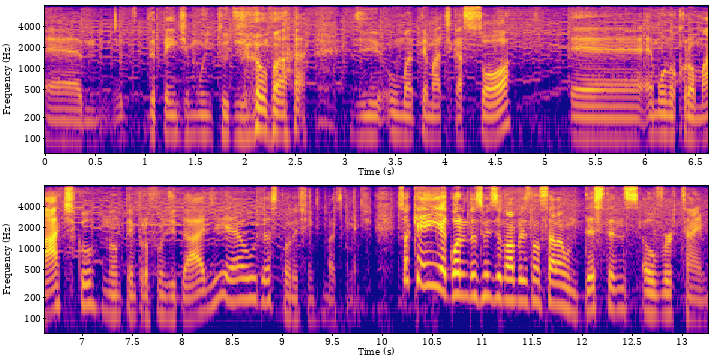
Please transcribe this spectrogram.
é, depende muito de uma, de uma temática só é, é, monocromático, não tem profundidade é o The Astonishing, basicamente. Só que aí, agora em 2019, eles lançaram um Distance Over Time.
